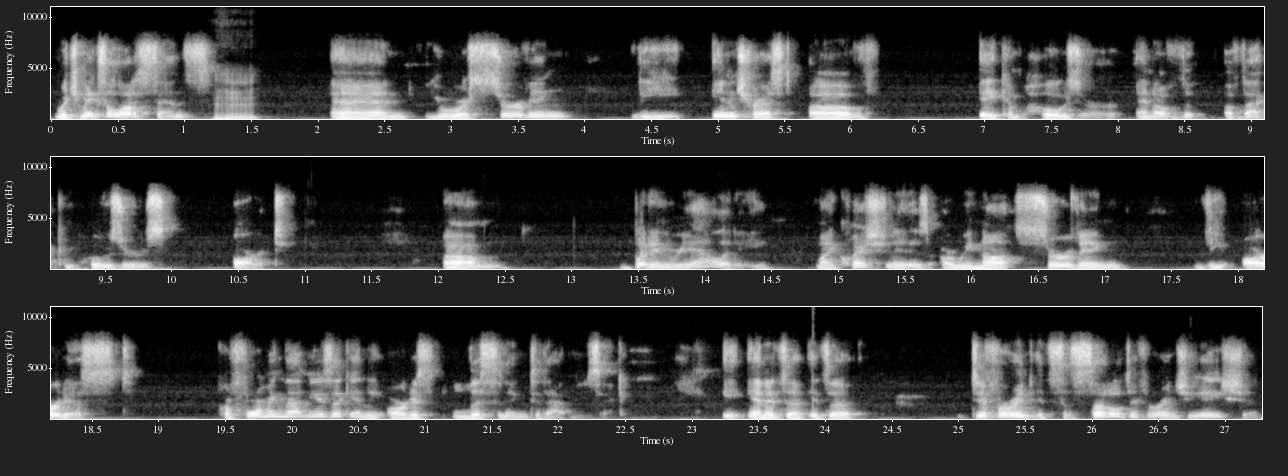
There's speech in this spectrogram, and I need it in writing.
which makes a lot of sense. Mm-hmm. and you are serving the interest of a composer and of the of that composer's art. Um, but in reality, my question is: Are we not serving the artist performing that music and the artist listening to that music? It, and it's a it's a different it's a subtle differentiation.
